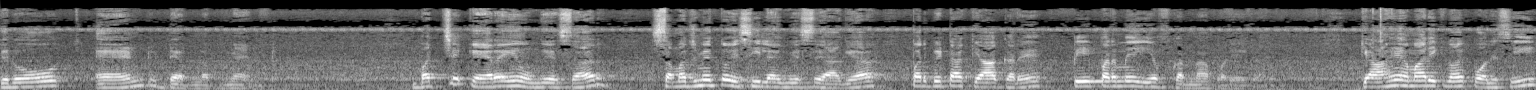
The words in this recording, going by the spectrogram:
growth and development बच्चे कह रहे होंगे, सर, समझ में तो इसी लैंग्वेज से आ गया, पर बेटा क्या करें? पेपर में ये करना पड़ेगा. क्या है हमारी इकोनॉमिक पॉलिसी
